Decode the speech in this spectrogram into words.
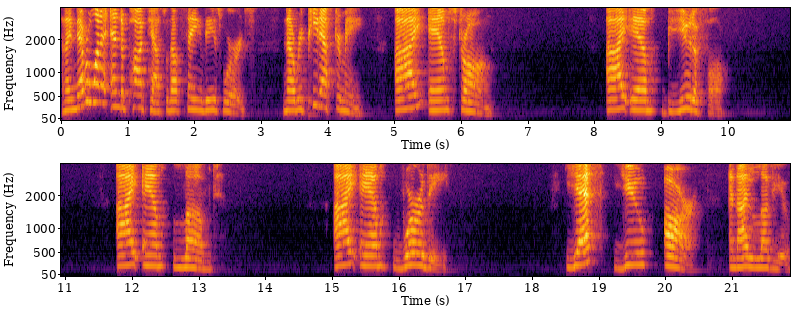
And I never want to end a podcast without saying these words. Now repeat after me I am strong. I am beautiful. I am loved. I am worthy. Yes, you are. And I love you.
